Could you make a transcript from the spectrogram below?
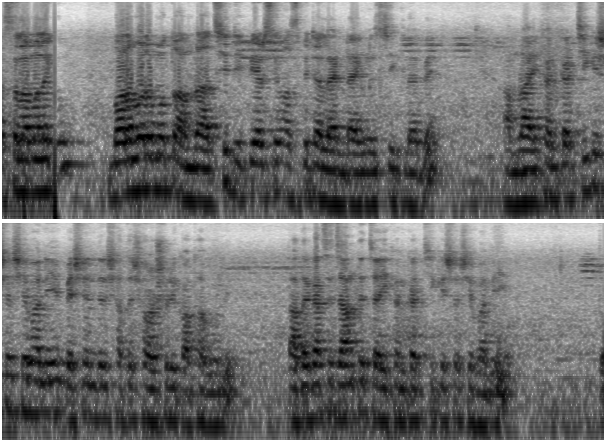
আসসালামু আলাইকুম। বরাবর মতো আমরা আছি ডিপিআরসি হসপিটাল অ্যান্ড ডায়াগনস্টিক ল্যাবে। আমরা এখানকার চিকিৎসা সেবা নিয়ে পেশেন্টদের সাথে সরাসরি কথা বলি। তাদের কাছে জানতে চাই এখানকার চিকিৎসা সেবা নিয়ে। তো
